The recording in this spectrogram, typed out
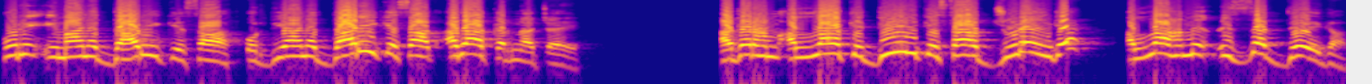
پوری ایمانت داری کے ساتھ اور دیانت داری کے ساتھ ادا کرنا چاہے اگر ہم اللہ کے دین کے ساتھ جڑیں گے، اللہ ہمیں عزت دے گا۔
